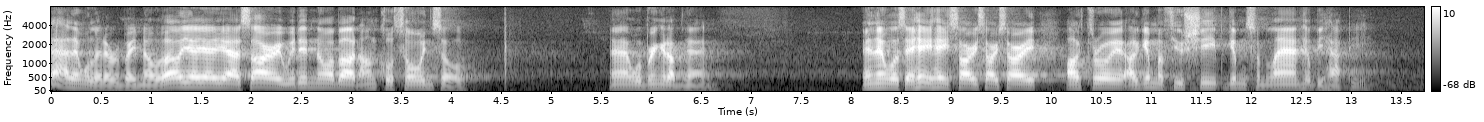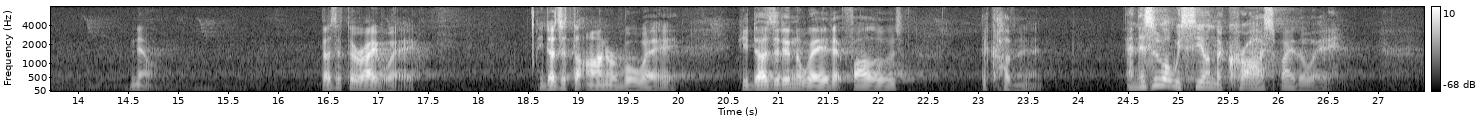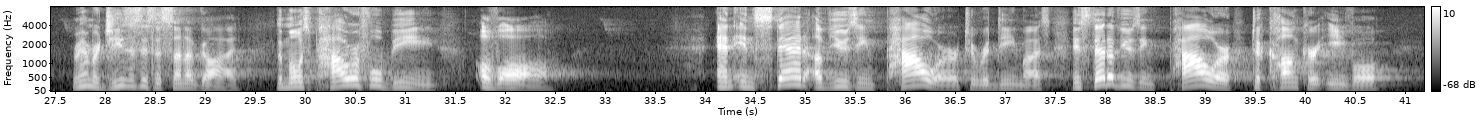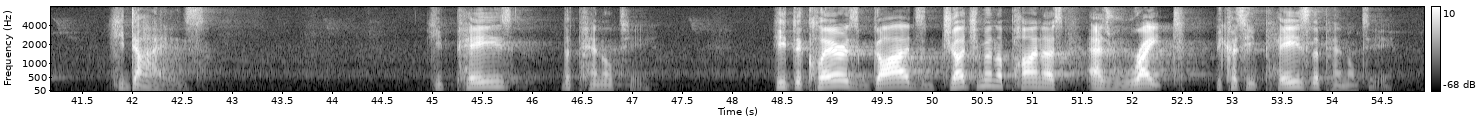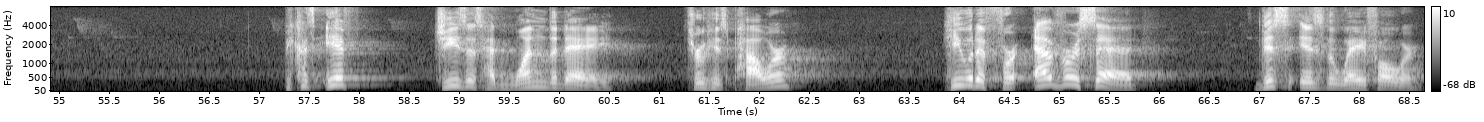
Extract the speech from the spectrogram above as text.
yeah, then we'll let everybody know. Oh, yeah, yeah, yeah. Sorry, we didn't know about Uncle so and so. And we'll bring it up then. And then we'll say, hey, hey, sorry, sorry, sorry. I'll throw it, I'll give him a few sheep, give him some land, he'll be happy. No. Does it the right way. He does it the honorable way. He does it in the way that follows the covenant. And this is what we see on the cross, by the way. Remember, Jesus is the Son of God the most powerful being of all. And instead of using power to redeem us, instead of using power to conquer evil, he dies. He pays the penalty. He declares God's judgment upon us as right because he pays the penalty. Because if Jesus had won the day through his power, he would have forever said, This is the way forward.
